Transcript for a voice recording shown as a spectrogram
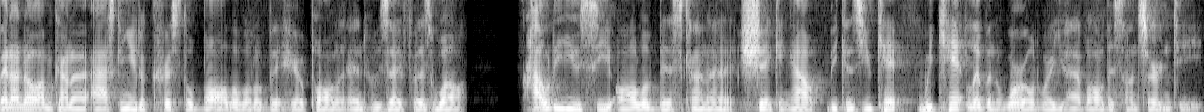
And I know I'm kind of asking you to crystal ball a little bit here, Paul and Huzefa as well. How do you see all of this kind of shaking out? Because you can't, we can't live in a world where you have all this uncertainty.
